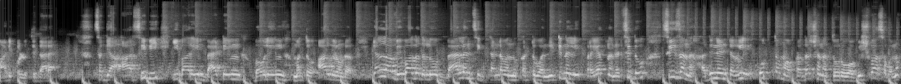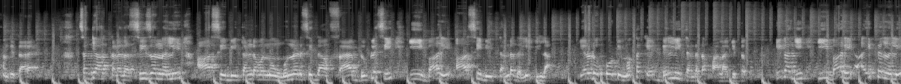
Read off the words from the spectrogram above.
ಮಾಡಿಕೊಳ್ಳುತ್ತಿದ್ದಾರೆ. ಸದ್ಯ ಆರ್ ಸಿ ಈ ಬಾರಿ ಬ್ಯಾಟಿಂಗ್, ಬೌಲಿಂಗ್ ಮತ್ತು ಆಲ್ರೌಂಡರ್ ಎಲ್ಲ ವಿಭಾಗದಲ್ಲೂ ಬ್ಯಾಲೆನ್ಸಿಂಗ್ ತಂಡವನ್ನು ಕಟ್ಟುವ ನಿಟ್ಟಿನಲ್ಲಿ ಪ್ರಯತ್ನ ನಡೆಸಿದ್ದು ಸೀಸನ್ ಹದಿನೆಂಟರಲ್ಲಿ ಉತ್ತಮ ಪ್ರದರ್ಶನ ತೋರುವ ವಿಶ್ವಾಸವನ್ನು ಹೊಂದಿದ್ದಾರೆ. ಸದ್ಯ ಕಳೆದ ಸೀಸನ್ನಲ್ಲಿ ಆರ್ ಸಿ ಬಿ ತಂಡವನ್ನು ಮುನ್ನಡೆಸಿದ್ದ ಫ್ಯಾಬ್ ಡುಪ್ಲೆಸಿ ಈ ಬಾರಿ ಆರ್ ಸಿ ಬಿ ತಂಡದಲ್ಲಿ ಇಲ್ಲ. ಎರಡು ಕೋಟಿ ಮೊತ್ತಕ್ಕೆ ಡೆಲ್ಲಿ ತಂಡದ ಪಾಲಾಗಿದ್ದವು ಹೀಗಾಗಿ ಈ ಬಾರಿ ಐಪಿಎಲ್ನಲ್ಲಿ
